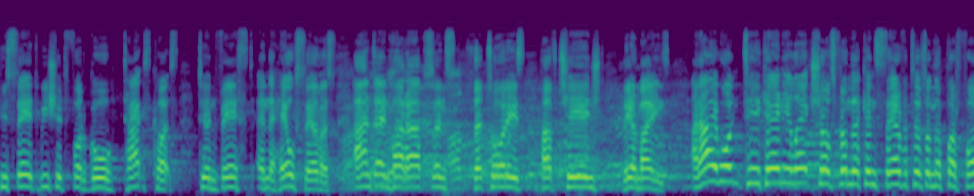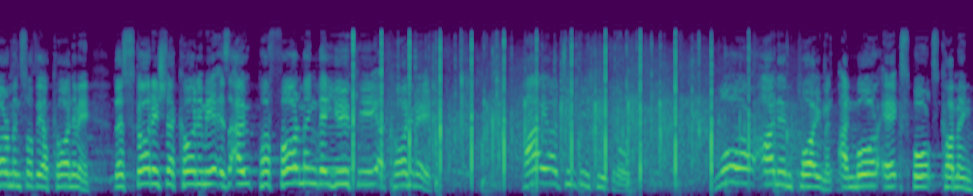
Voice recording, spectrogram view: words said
who said we should forego tax cuts to invest in the health service, and in her absence, the Tories have changed their minds. And I won't take any lectures from the Conservatives on the performance of the economy. The Scottish economy is outperforming the UK economy. Higher GDP growth, lower unemployment and more exports coming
